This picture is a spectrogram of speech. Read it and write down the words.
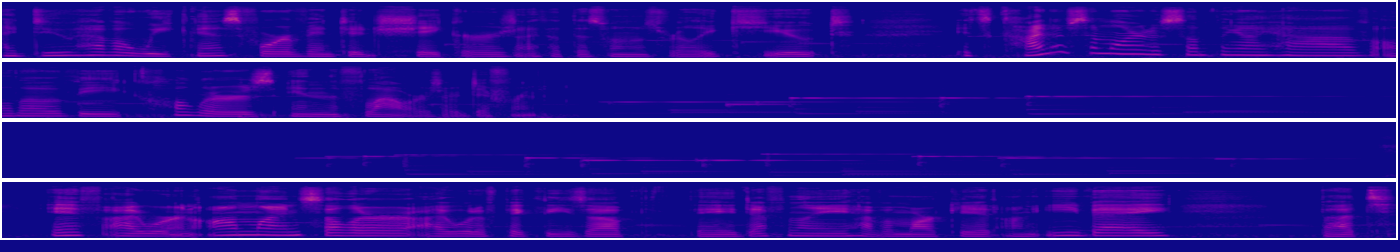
I do have a weakness for vintage shakers. I thought this one was really cute. It's kind of similar to something I have, although the colors in the flowers are different. If I were an online seller, I would have picked these up. They definitely have a market on eBay, but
